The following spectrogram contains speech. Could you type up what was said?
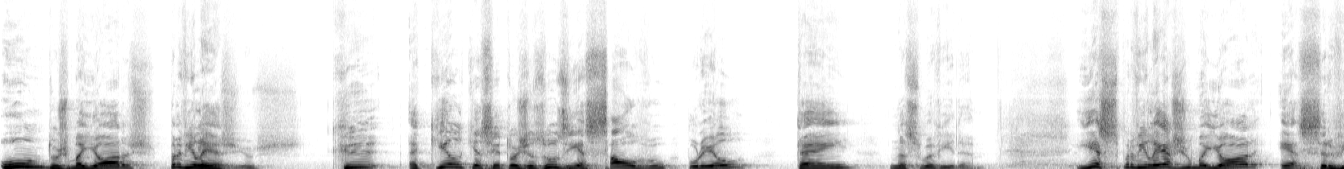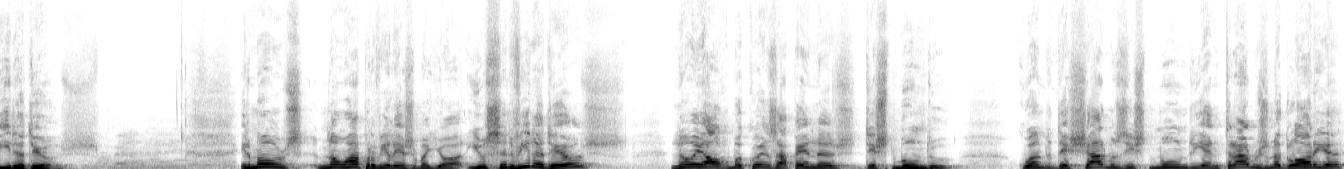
Um dos maiores privilégios que aquele que aceitou Jesus e é salvo por ele tem na sua vida. E esse privilégio maior é servir a Deus. Irmãos, não há privilégio maior. E o servir a Deus não é alguma coisa apenas deste mundo quando deixarmos este mundo e entrarmos na glória,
